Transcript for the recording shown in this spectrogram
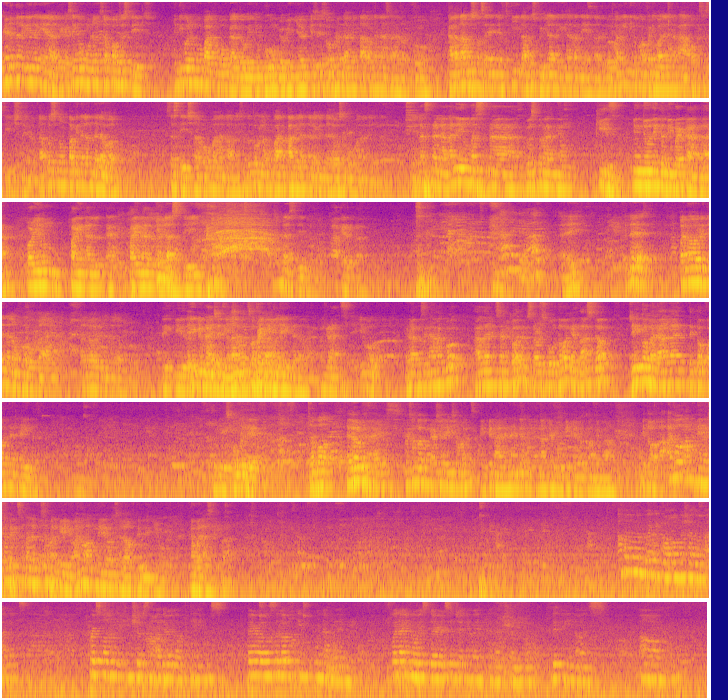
Ganun talaga yung nangyayari. Kasi nung unang sampa ko sa stage, hindi ko alam kung paano ko gagawin yung buong gawin yun. Kasi sobrang daming tao na nasa harap ko. Kakatapos lang sa NFT, tapos bigla naging Araneta. Di ba? Parang hindi ka makapaniwala na nakaapak ka sa stage na yun. Tapos nung kami na lang dalawa, sa stage na ako kumanta kami. Sa totoo lang po, parang kami lang talagang dalawa sa buong Araneta. Yeah. Last na lang, ano yung mas na gustuhan yung kiss? Yung during the Bibarkada? Or yung final, eh, final, Yung last day. yung last day. Bakit? Bakit, Rob? Ay. Hindi. Panoorin niyo na lang po kung bakit. Panoorin niyo na lang po. Thank you. Thank you. Congratulations. Salamat po. Super kilig yung dalawa. Congrats. Thank you po. Maraming salamat po. Alan Sancon ng Stars Bulldog. And last up, Jacob Manangan, TikTok content creator. Who's over there? Po. Hello guys! First of all, congratulations. May finale na may another movie kayo coming up. Ito, ah, ano ang meron, sa, sa, talag, sa palagay nyo, ano ang meron sa love team ninyo na wala sa iba? Ako naman po, hindi ko ako masyadong maalam sa personal relationships ng other love teams. Pero sa love team po namin, what I know is there is a genuine connection po between us. Um,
